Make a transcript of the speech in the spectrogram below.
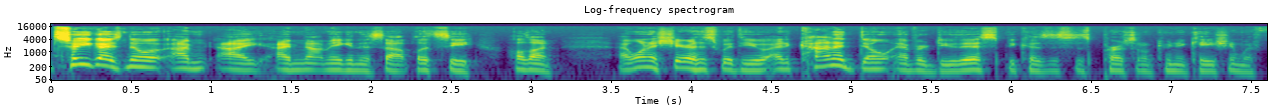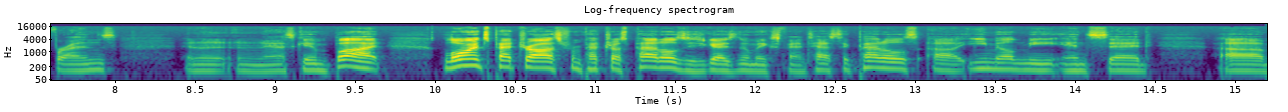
so you guys know, I'm I, I'm not making this up. Let's see. Hold on. I want to share this with you. I kind of don't ever do this because this is personal communication with friends and, and ask him. But Lawrence Petros from Petros Pedals, as you guys know, makes fantastic pedals, uh, emailed me and said, uh,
